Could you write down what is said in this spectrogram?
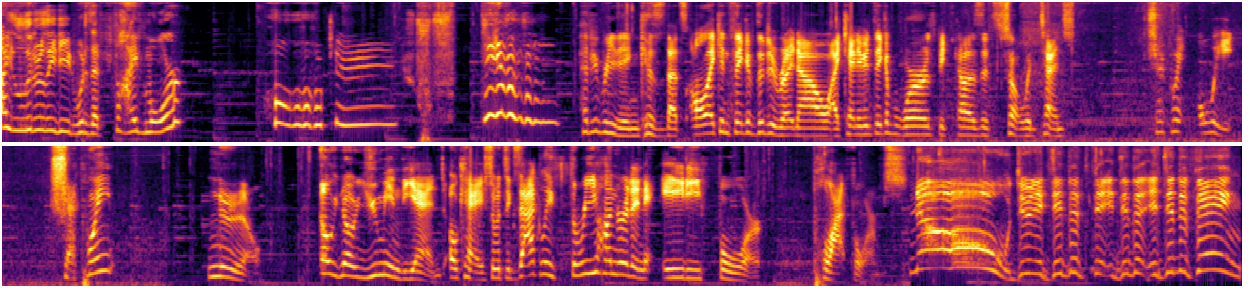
I literally need, what is that, five more? Okay. Heavy breathing, because that's all I can think of to do right now. I can't even think of words because it's so intense. Checkpoint, oh wait. Checkpoint? No, no, no. Oh, no, you mean the end. Okay, so it's exactly 384 platforms. No, dude, it did the th- it did the it did the thing.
